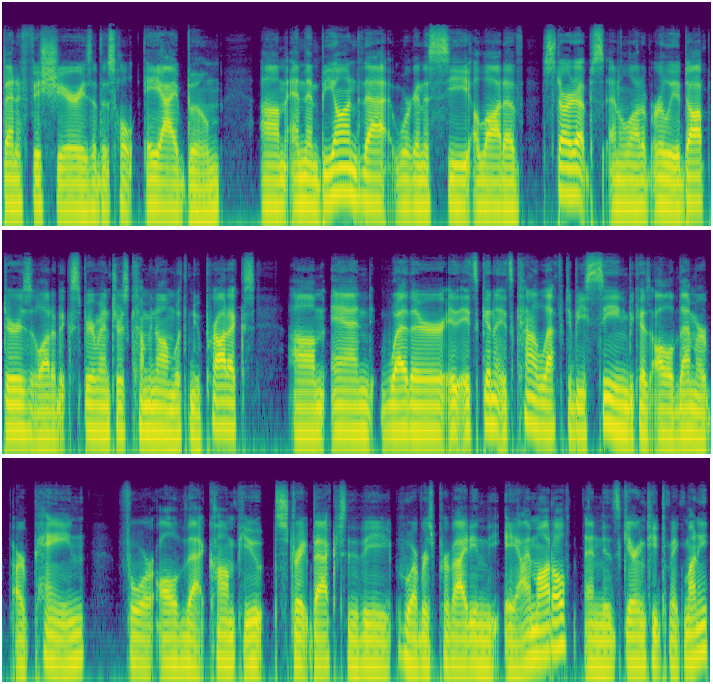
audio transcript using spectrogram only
beneficiaries of this whole AI boom. Um, and then beyond that, we're going to see a lot of startups and a lot of early adopters, a lot of experimenters coming on with new products. Um, and whether it, it's gonna, it's kind of left to be seen because all of them are are paying for all of that compute straight back to the whoever's providing the AI model and is guaranteed to make money.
